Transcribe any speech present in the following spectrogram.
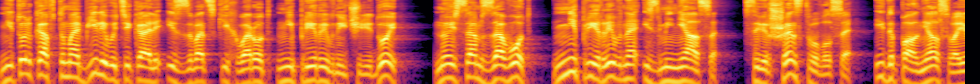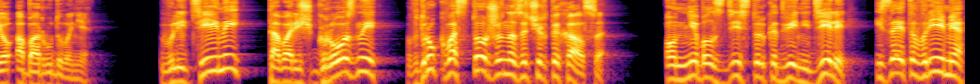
не только автомобили вытекали из заводских ворот непрерывной чередой, но и сам завод непрерывно изменялся, совершенствовался и дополнял свое оборудование. В Литейный товарищ Грозный вдруг восторженно зачертыхался. Он не был здесь только две недели, и за это время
